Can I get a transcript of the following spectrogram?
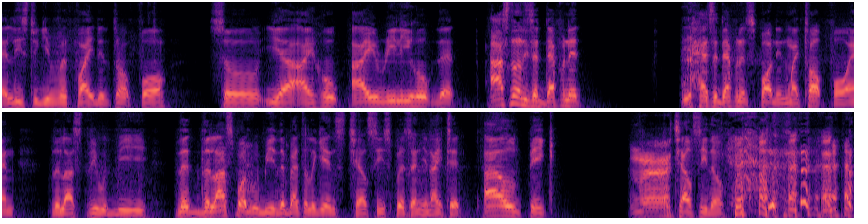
at least to give a fight in the top four. So yeah, I hope, I really hope that Arsenal is a definite, it has a definite spot in my top four and the last three would be, the, the last spot would be the battle against Chelsea, Spurs and United. I'll pick uh, Chelsea though.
